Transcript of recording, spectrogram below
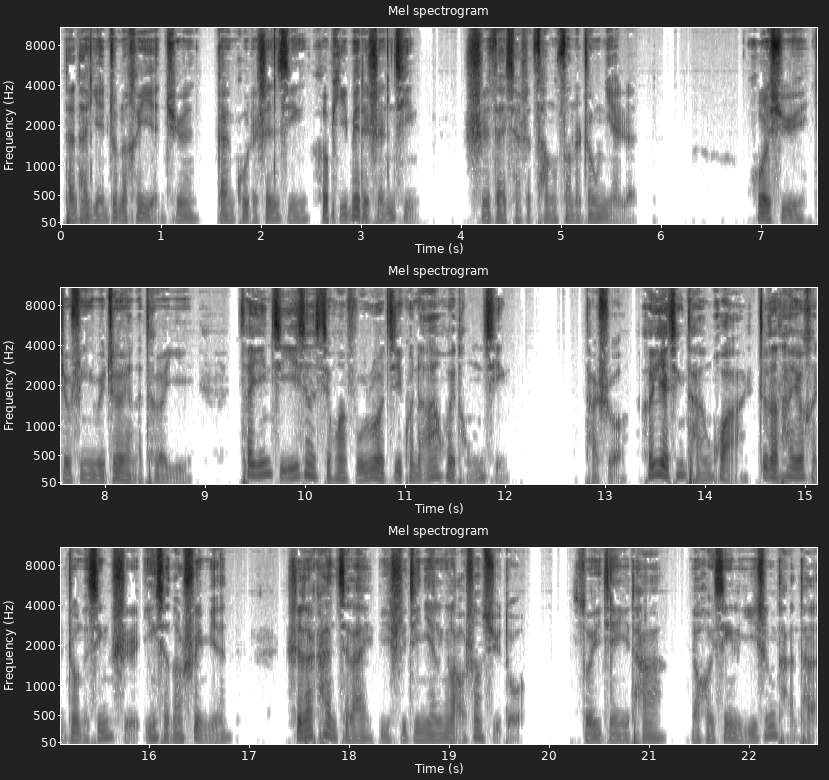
但他严重的黑眼圈、干枯的身形和疲惫的神情，实在像是沧桑的中年人。或许就是因为这样的特异，才引起一向喜欢扶弱济困的阿慧同情。他说：“和叶青谈话，知道他有很重的心事，影响到睡眠，使他看起来比实际年龄老上许多，所以建议他要和心理医生谈谈。”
